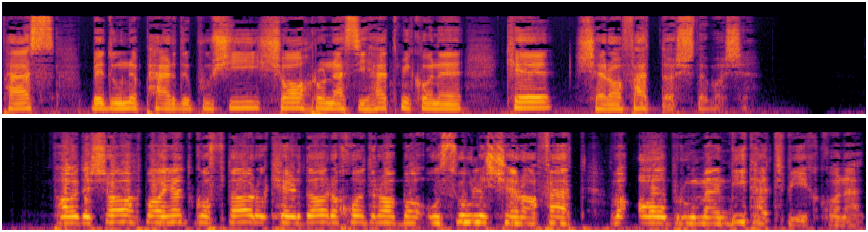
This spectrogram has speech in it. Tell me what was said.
پس بدون پرده پوشی شاه رو نصیحت می‌کنه که شرافت داشته باشه. پادشاه باید گفتار و کردار خود را با اصول شرافت و آبرومندی تطبیق کند.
